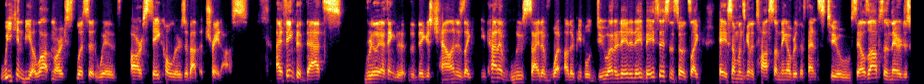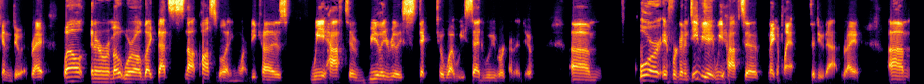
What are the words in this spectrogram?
we can be a lot more explicit with our stakeholders about the trade offs. I think that that's really, I think the, the biggest challenge is like you kind of lose sight of what other people do on a day to day basis. And so it's like, hey, someone's going to toss something over the fence to sales ops and they're just going to do it, right? Well, in a remote world, like that's not possible anymore because we have to really, really stick to what we said we were going to do. Um, or if we're going to deviate, we have to make a plan to do that, right? Um,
